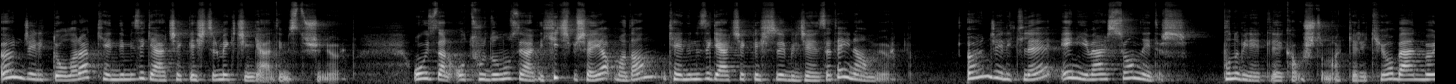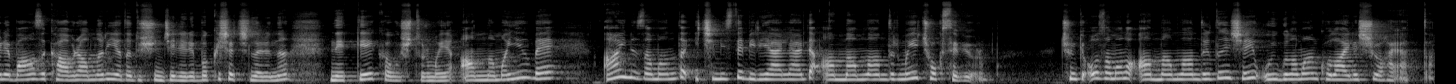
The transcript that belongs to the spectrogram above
öncelikli olarak kendimizi gerçekleştirmek için geldiğimizi düşünüyorum. O yüzden oturduğunuz yerde hiçbir şey yapmadan kendinizi gerçekleştirebileceğinize de inanmıyorum. Öncelikle en iyi versiyon nedir? Bunu bir netliğe kavuşturmak gerekiyor. Ben böyle bazı kavramları ya da düşünceleri, bakış açılarını netliğe kavuşturmayı, anlamayı ve aynı zamanda içimizde bir yerlerde anlamlandırmayı çok seviyorum. Çünkü o zaman o anlamlandırdığın şeyi uygulaman kolaylaşıyor hayatta.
